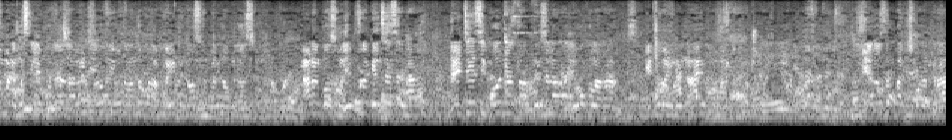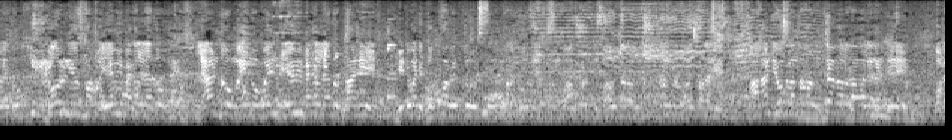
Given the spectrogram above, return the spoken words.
అమ్మడి ముస్లిం అలాంటి యువత యువతలందరూ కూడా బయట కాసుకుని పరిగణలు కాసుకున్నారు మేడం కోసం ఎప్పుడో గెలిచేశారు మేడం. దయచేసి కోర్ చేస్తారు ప్రజలారా యువకులారా. ఇటువంటి నాయకులు మనకి ఏదో సంపాదించుకోవడానికి రాలేదు. గౌరవ నియోజకవర్గంలో ఏమీ మిగలలేదు. ల్యాండ్ మైన్ వైన్ ఏమీ మిగలలేదు. కానీ ఇటువంటి గొప్ప వ్యక్తులు వస్తేనే మన గౌరవ నియోజకవర్గం బాగుపడుతుంది. బాగుపడాలి. మనందరం కూడా బాగుపడాలి. మా యువకులందరూ కూడా ఉద్యోగాలు రావాలి అంటే ఒక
